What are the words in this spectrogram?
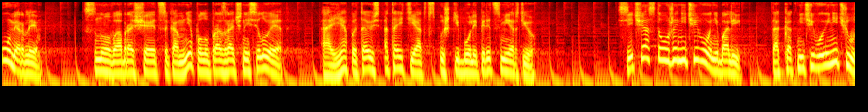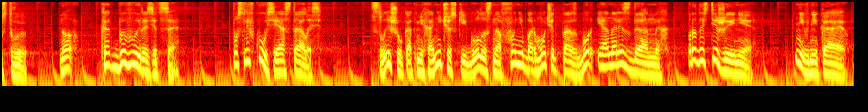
умерли!» Снова обращается ко мне полупрозрачный силуэт, а я пытаюсь отойти от вспышки боли перед смертью. Сейчас-то уже ничего не болит, так как ничего и не чувствую. Но как бы выразиться? Послевкусие осталось. Слышу, как механический голос на фоне бормочет про сбор и анализ данных, про достижения. Не вникаю –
